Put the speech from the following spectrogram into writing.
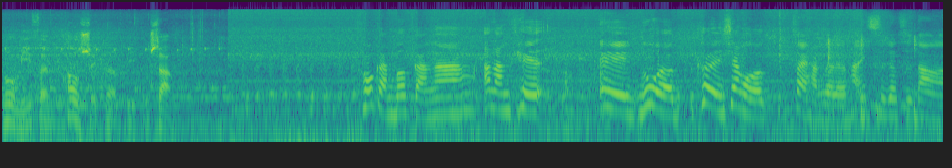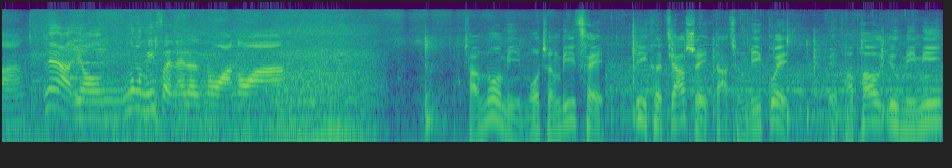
糯米粉泡水的比不上。口感不港啊，啊人客，哎，如果客人像我在行的人，他一吃就知道啊，那样用糯米粉来的糯糯。长糯米磨成 V 脆，立刻加水打成 V 贵。北泡泡又咪咪，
